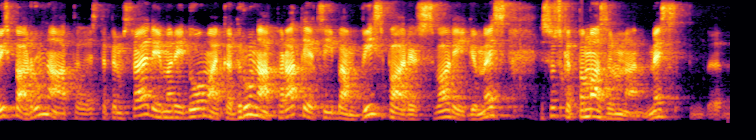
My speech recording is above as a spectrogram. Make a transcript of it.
Vispār runāt, es te pirms raidījuma arī domāju, ka runāt par attiecībām vispār ir svarīgi. Mēs, es uzskatu, pa maz runājam. Mēs eh,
